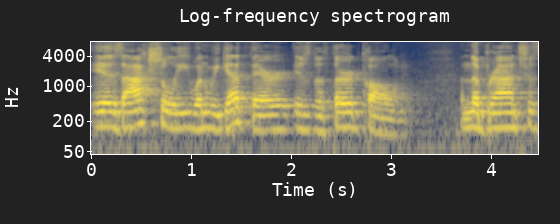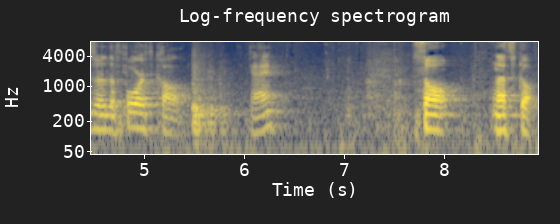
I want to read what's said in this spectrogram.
is actually, when we get there, is the third column. And the branches are the fourth column. Okay? So let's go.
